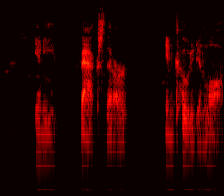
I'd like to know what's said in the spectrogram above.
any facts that are encoded in law.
